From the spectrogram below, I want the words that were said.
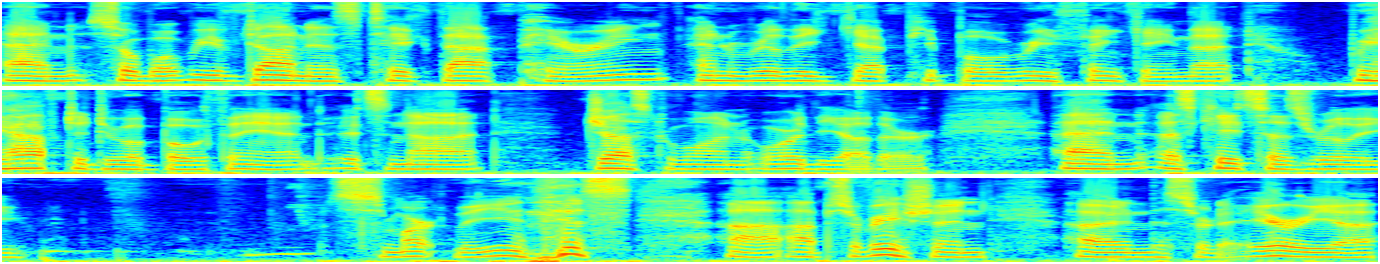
And so what we've done is take that pairing and really get people rethinking that we have to do a both and. It's not just one or the other. And as Kate says really smartly in this uh, observation uh, in this sort of area,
